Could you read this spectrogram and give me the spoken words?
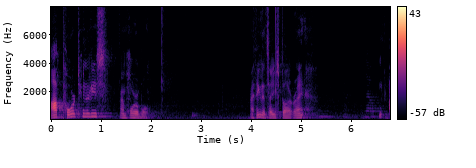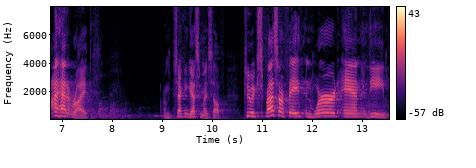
Opportunities? I'm horrible. I think that's how you spell it, right? No. I had it right. I'm second guessing myself. To express our faith in word and deed.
